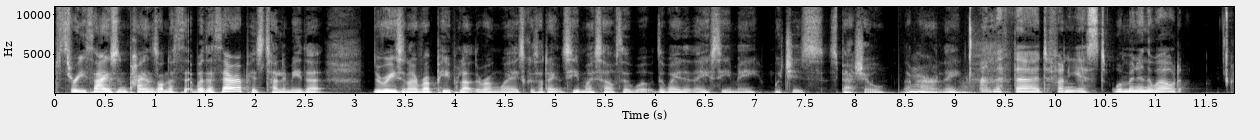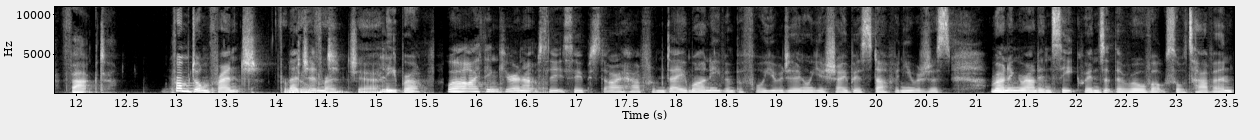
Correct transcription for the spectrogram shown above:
3000 pounds on a th- with a therapist telling me that the reason i rub people out the wrong way is because i don't see myself the, w- the way that they see me which is special Mm. apparently And the third funniest woman in the world fact from Dawn French. From Dawn legend, French, yeah. Libra. Well, I think you're an absolute superstar. I have from day one, even before you were doing all your showbiz stuff and you were just running around in sequins at the Royal Vauxhall Tavern.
